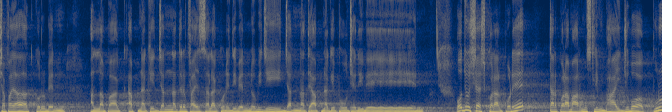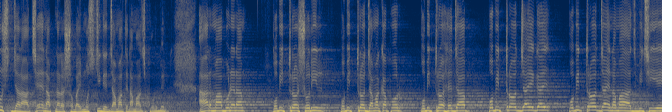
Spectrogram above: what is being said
সাফায়াত করবেন। আল্লাহ পাক আপনাকে জান্নাতের ফায়সালা করে দিবেন, নবীজি জান্নাতে আপনাকে পৌঁছে দিবেন। অজু শেষ করার পরে তারপর আমার মুসলিম ভাই, যুবক, পুরুষ যারা আছেন, আপনারা সবাই মসজিদে জামাতে নামাজ পড়বেন। আর মা বোনেরা, পবিত্র শরীর, পবিত্র জামা কাপড় পবিত্র হেজাব পবিত্র জায়গায়, পবিত্র যায় নামাজ বিছিয়ে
